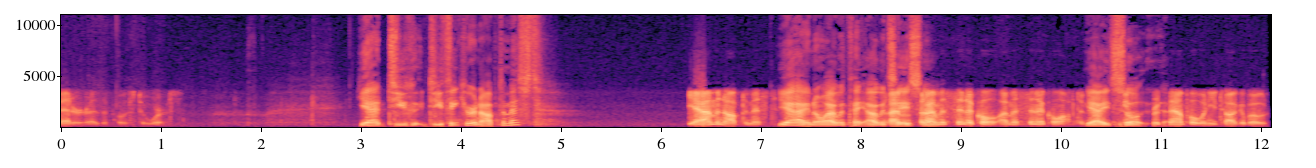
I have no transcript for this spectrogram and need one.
better as opposed to worse. Yeah. Do you do you think you're an optimist? Yeah, I'm an optimist. Yeah, I know. I would think I would but say I'm, so. But I'm a cynical. I'm a cynical optimist. Yeah, I mean, so- for example, when you talk about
